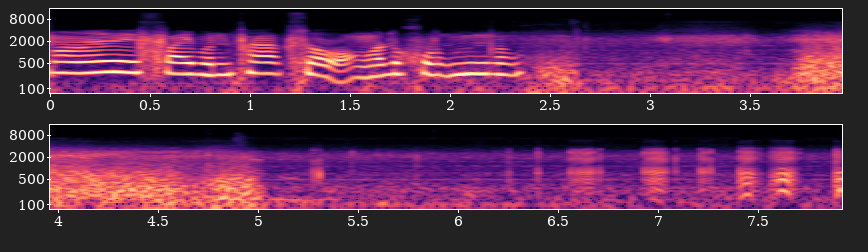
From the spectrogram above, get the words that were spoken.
มันไม่มีไฟเหมือนภาคสองแล้วทุกคนนึงอ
